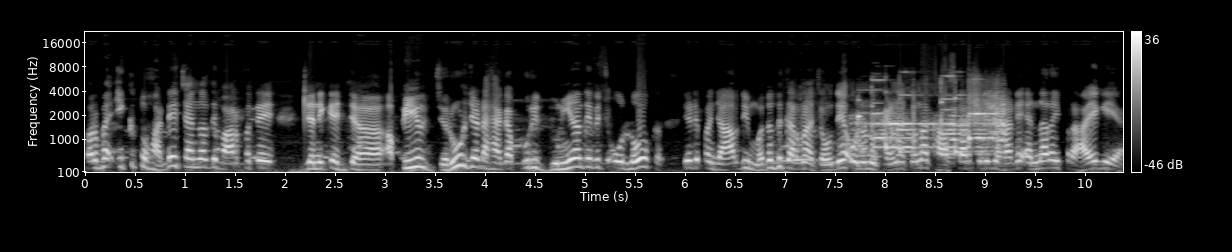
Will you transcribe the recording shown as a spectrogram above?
ਪਰ ਮੈਂ ਇੱਕ ਤੁਹਾਡੇ ਚੈਨਲ ਦੇ ਮਾਰਫਤ ਤੇ ਯਾਨੀ ਕਿ ਜ- ਅਪੀਲ ਜ਼ਰੂਰ ਜਿਹੜਾ ਹੈਗਾ, ਪੂਰੀ ਦੁਨੀਆ ਦੇ ਵਿੱਚ ਉਹ ਲੋਕ ਜਿਹੜੇ ਪੰਜਾਬ ਦੀ ਮਦਦ ਕਰਨਾ ਚਾਹੁੰਦੇ ਆ, ਉਹਨਾਂ ਨੂੰ ਕਹਿਣਾ ਚਾਹੁੰਦਾ, ਖਾਸ ਕਰਕੇ ਜਿਹੜੇ ਸਾਡੇ ਐਨ ਆਰ ਆਈ ਭਰਾ ਹੈਗੇ ਆ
